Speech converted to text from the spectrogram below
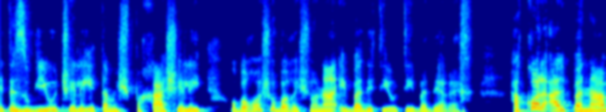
את הזוגיות שלי, את המשפחה שלי, ובראש ובראשונה איבדתי אותי בדרך. הכל על פניו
